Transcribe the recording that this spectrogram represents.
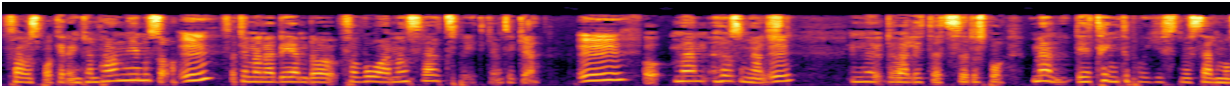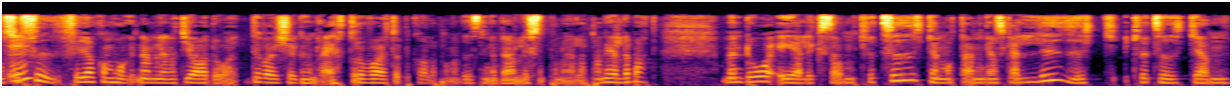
förespråkat den kampanjen och så. Så att jag menar, det är ändå förvånansvärt spritt kan jag tycka. Och, men hur som helst, nu, det var lite ett sidospår. Men det jag tänkte på just med Selma och Sofie, för jag kommer ihåg nämligen att jag då, det var ju 2001 och då var jag typ och kollade på någon visning av den och lyssnade på någon jävla paneldebatt. Men då är liksom kritiken mot den ganska lik kritiken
